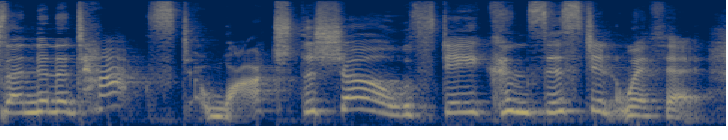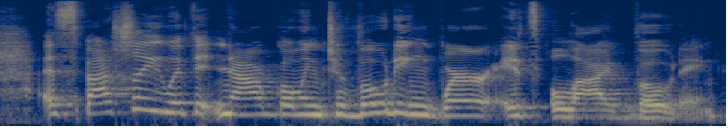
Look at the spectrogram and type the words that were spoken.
send in a text, watch the show, stay consistent with it, especially with it now going to voting where it's live voting.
